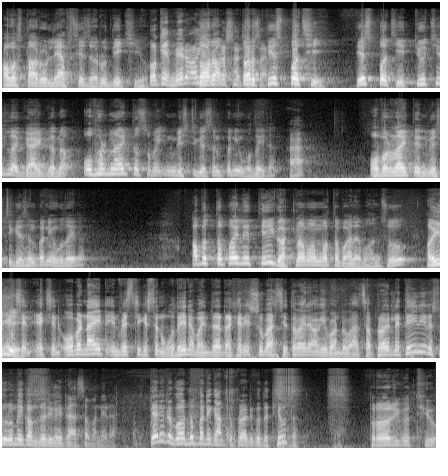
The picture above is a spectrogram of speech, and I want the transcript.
अवस्थाहरू ल्याप्सेजहरू देखियो। ओके, मेरो तर प्रश्न थियो, तर। त्यसपछि त्यसपछि त्यो चिजलाई गाइड गर्न ओभरनाइट त सबै इन्भेस्टिगेसन पनि हुँदैन। हाँ? ओभरनाइट त इन्भेस्टिगेसन पनि हुँदैन। अब तपाईँले त्यही घटनामा म तपाईँलाई भन्छु अहिले एकछिन एकछिन ओभरनाइट इन्भेस्टिगेसन हुँदैन भनिदिँदाखेरि सुभाषजी तपाईँले अघि भन्नुभएको छ। प्रहरीले त्यहीँनिर सुरुमै कमजोरी गरिरहेछ भनेर। त्यहाँनिर गर्नुपर्ने काम त प्रहरीको त थियो त। प्रहरीको थियो।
